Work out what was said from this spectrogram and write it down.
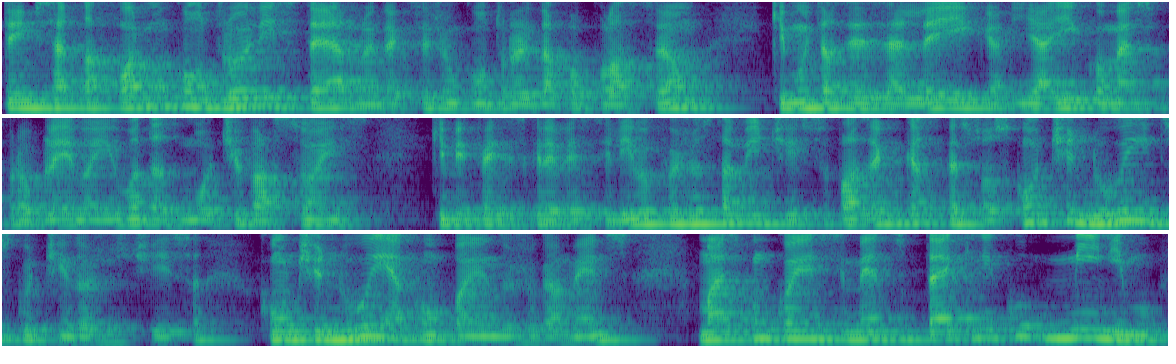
tem, de certa forma, um controle externo, ainda que seja um controle da população, que muitas vezes é leiga, e aí começa o problema, e uma das motivações que me fez escrever esse livro foi justamente isso: fazer com que as pessoas continuem discutindo a justiça, continuem acompanhando os julgamentos, mas com conhecimento técnico mínimo,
